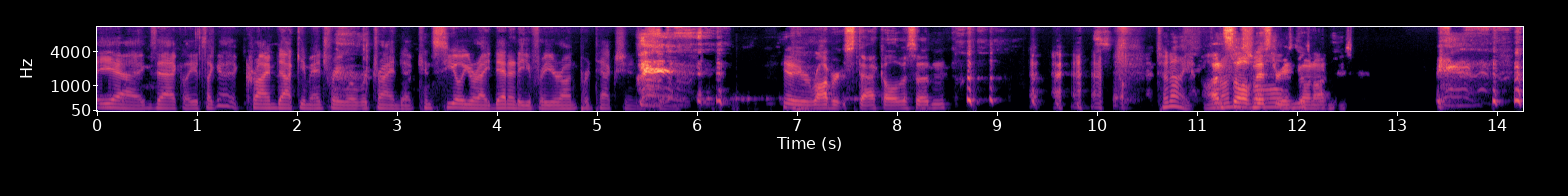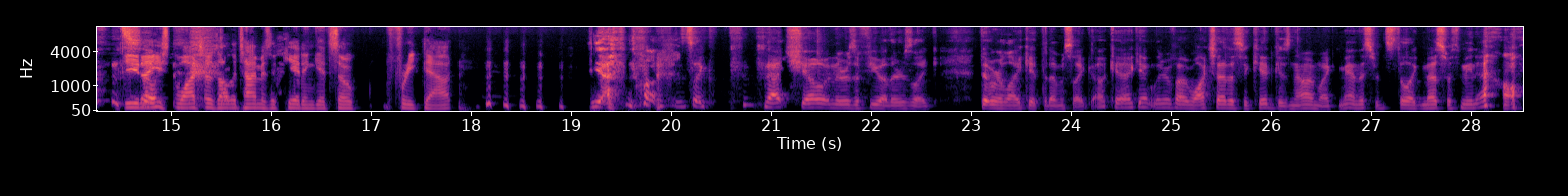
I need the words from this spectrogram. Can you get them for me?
yeah, exactly. It's like a crime documentary where we're trying to conceal your identity for your own protection. So. yeah, you're Robert Stack all of a sudden. so, Tonight, unsolved mysteries going on. Dude, so, I used to watch those all the time as a kid and get so freaked out. Yeah, no, it's like that show, and there was a few others like that were like it that I'm just like, okay, I can't believe if I watched that as a kid because now I'm like, man, this would still like mess with me now.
